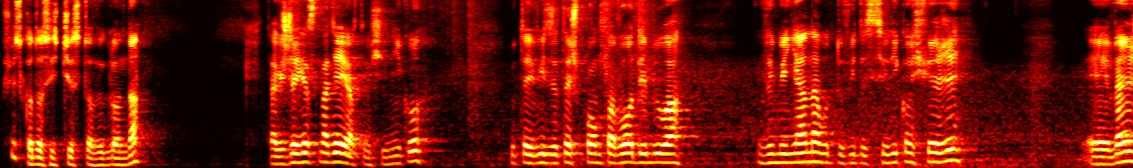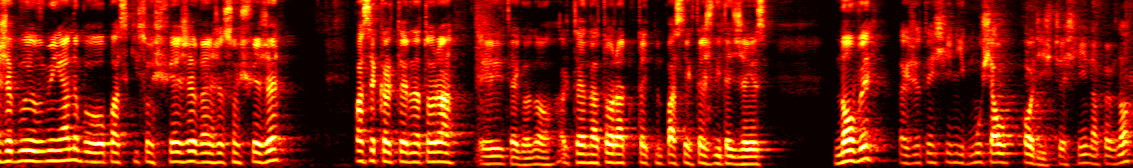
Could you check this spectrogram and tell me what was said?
Wszystko dosyć czysto wygląda. Także jest nadzieja w tym silniku. Tutaj widzę też pompa wody była wymieniana, bo tu widać silikon świeży. Yy, Węże były wymieniane, bo opaski są świeże, węże są świeże. Pasek alternatora, yy, tego no, alternatora, tutaj ten pasek też widać, że jest nowy, także ten silnik musiał chodzić wcześniej na pewno.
